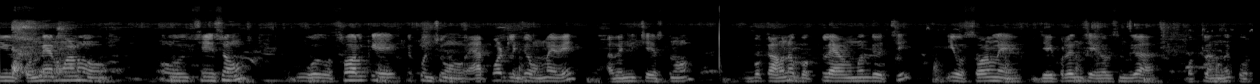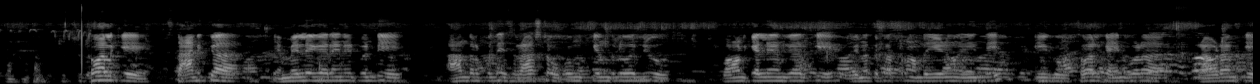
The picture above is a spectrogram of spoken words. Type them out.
ఈ పుణ్య నిర్మాణం చేసాం. ఉత్సవాలకి కొంచెం ఏర్పాట్లు ఇంకా ఉన్నాయి. అవన్నీ చేస్తున్నాం. కావున భక్తులు యాభై మంది వచ్చి ఈ ఉత్సవాలని జయప్రదం చేయవలసిందిగా భక్తులందరినీ కోరుకుంటున్నాం. ఉత్సవాలకి స్థానిక ఎమ్మెల్యే గారైనటువంటి ఆంధ్రప్రదేశ్ రాష్ట్ర ఉప ముఖ్యమంత్రులు పవన్ కళ్యాణ్ గారికి వినతి పత్రం అందజేయడం అయింది. ఈ ఉత్సవాలకి ఆయన కూడా రావడానికి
